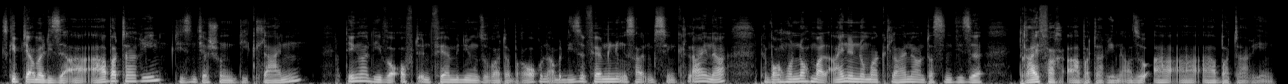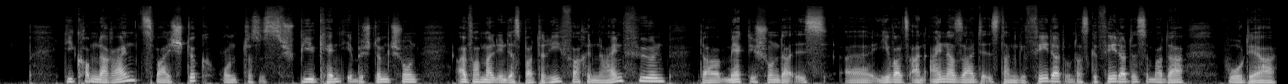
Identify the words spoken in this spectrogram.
es gibt ja einmal diese AA-Batterien, die sind ja schon die kleinen Dinger, die wir oft in Fernbedienungen und so weiter brauchen. Aber diese Fernbedienung ist halt ein bisschen kleiner. Da brauchen wir nochmal eine Nummer kleiner und das sind diese dreifach A-Batterien, also AAA-Batterien. Die kommen da rein, zwei Stück und das ist, Spiel kennt ihr bestimmt schon. Einfach mal in das Batteriefach hineinfühlen. Da merkt ihr schon, da ist äh, jeweils an einer Seite ist dann gefedert und das gefedert ist immer da, wo der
